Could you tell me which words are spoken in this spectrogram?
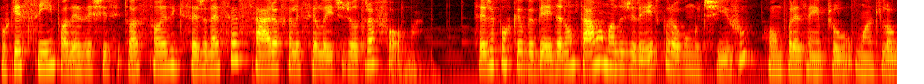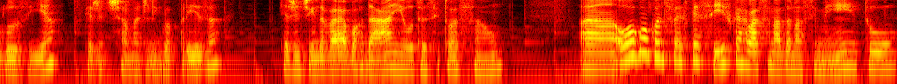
Porque sim, podem existir situações em que seja necessário oferecer o leite de outra forma. Seja porque o bebê ainda não está mamando direito por algum motivo, como por exemplo uma anquiloglosia, que a gente chama de língua presa, que a gente ainda vai abordar em outra situação. Uh, ou alguma condição específica relacionada ao nascimento,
